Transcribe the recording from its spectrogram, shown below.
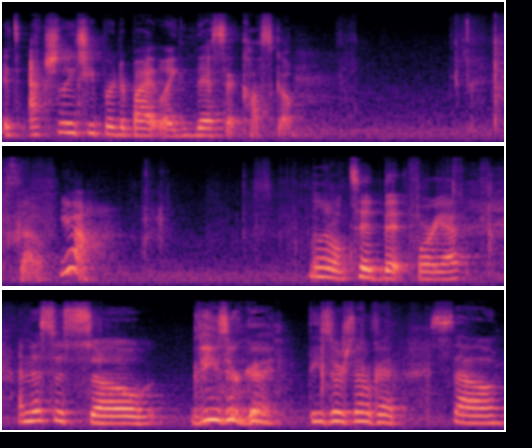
it's actually cheaper to buy it like this at Costco. So yeah, little tidbit for you. And this is so, these are good. These are so good. So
